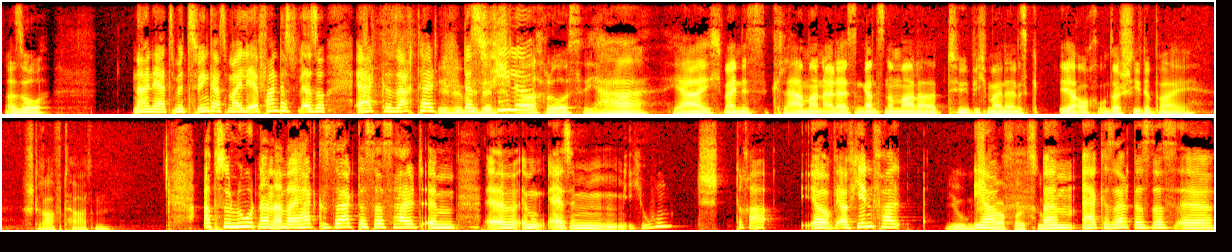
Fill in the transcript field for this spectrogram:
also Nein, er hat's mit Zwinkersmiley. Er fand das, also er hat gesagt halt, ich bin ein dass bisschen viele. sprachlos. Ja, ja, ich meine, ist klar, Mann, Alter, ist ein ganz normaler Typ. Ich meine, es gibt ja auch Unterschiede bei Straftaten. Absolut, nein, aber er hat gesagt, dass das halt im, äh, im er ist im Jugendstra ja, auf jeden Fall Jugendstrafvollzug. Ja, ähm, er hat gesagt, dass das äh,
